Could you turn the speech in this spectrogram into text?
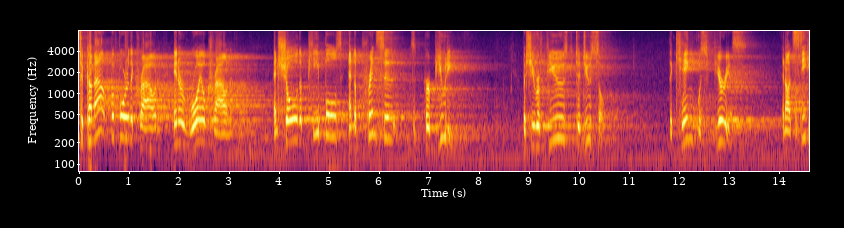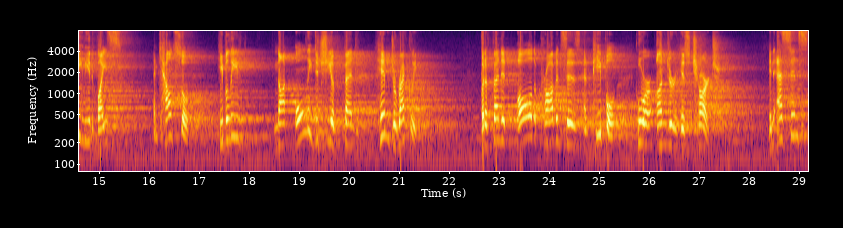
to come out before the crowd in her royal crown and show the peoples and the princes her beauty. But she refused to do so. The king was furious, and on seeking the advice and counsel, he believed not only did she offend him directly, but offended all the provinces and people who are under his charge. In essence,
